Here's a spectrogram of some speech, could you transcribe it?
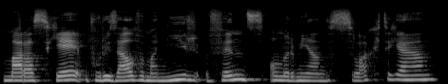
Maar als jij voor jezelf een manier vindt om ermee aan de slag te gaan,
